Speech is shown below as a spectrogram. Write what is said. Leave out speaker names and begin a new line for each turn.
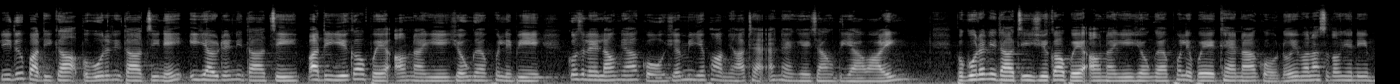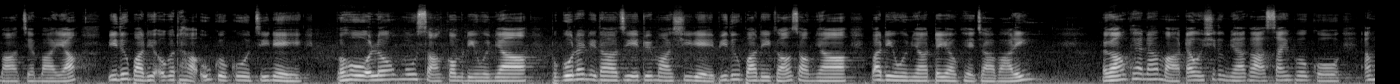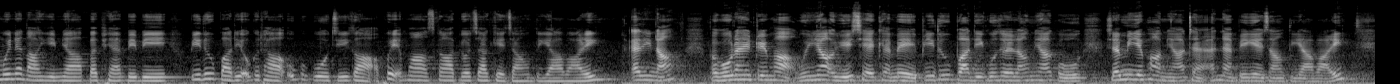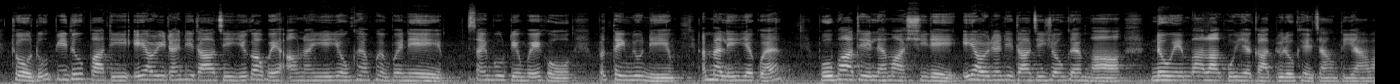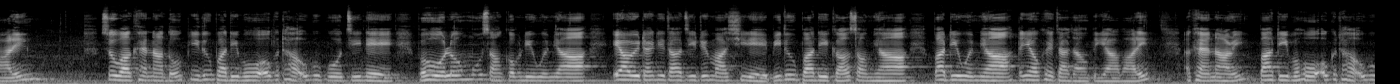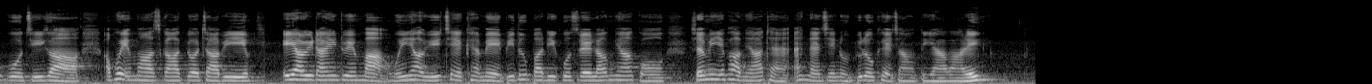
ပြည်သူ့ပါတီကပဲခူးဒေသကြီးနဲ့အီယာရီဒေသကြီးပါတီရေးကောက်ပွဲအောင်နိုင်ရေးရုံးခန်းဖွင့်လှစ်ပြီးကိုယ်စားလှယ်လောင်းများကိုရမီရဖများထံအနှံခဲ့ကြောင်းသိရပါတယ်။ပဲခူးဒေသကြီးရွေးကောက်ပွဲအောင်နိုင်ရေးရုံးခန်းဖွင့်လှစ်ပွဲအခမ်းအနားကိုနိုဝင်ဘာလ13ရက်နေ့မှာကျင်းပရာပြည်သူ့ပါတီဥက္ကဋ္ဌဦးကိုကိုကြီးနဲ့ဗဟိုအလုံးမှုဆောင်ကော်မတီဝင်များပဲခူးဒေသကြီးအတွင်းမှာရှိတဲ့ပြည်သူ့ပါတီခေါင်းဆောင်များပါတီဝင်များတက်ရောက်ခဲ့ကြပါတယ်။၎ င်းခန်းသားမှာတာဝန်ရှိသူများကဆိုင်းဘုတ်ကိုအမွေးနဲ့သားရေးများပတ်ဖြန်းပေးပြီးပြည်သူ့ပါတီဥက္ကဋ္ဌဥပကိုကြီးကအဖွင့်အမှားစကားပြောကြားခဲ့ကြောင်းသိရပါတယ်။အဲဒီနောက်ပဲခူးတိုင်းအတွင်းမှဝင်ရောက်ရွေးချယ်ခံမဲ့ပြည်သူ့ပါတီကိုယ်စားလှယ်လောင်းများကိုရမီရဖများထံအနှံပေးခဲ့ကြောင်းသိရပါတယ်။ထို့အတူပြည်သူ့ပါတီ AR တိုင်းဒေသကြီးရွေးကောက်ပွဲအောင်နိုင်ရေးရုံခန့်ဖွင့်ပွဲနဲ့ဆိုင်းဘုတ်တင်ပွဲကိုပသိမ်မြို့နယ်အမတ်လေးရက်ကွက် ဘိုးဘတေးလမ်းမှာရှိတဲ့ AR တန်းဒေသကြီးရုံးခန်းမှာနိုဝင်ဘာလ9ရက်ကပြုလုပ်ခဲ့ကြောင်းသိရပါတယ်။ဆိုပါခန္ဓာတို့ပြည်သူ့ပါတီဘိုဥက္ကဋ္ဌဥပကိုကြီးနဲ့ဗဟိုအလုံးမှုဆောင်ကော်မတီဝင်များ AR တိုင်းဒေသကြီးတွင်မှရှိတဲ့ပြည်သူ့ပါတီခေါင်းဆောင်များပါတီဝင်များတက်ရောက်ခဲ့ကြကြောင်းသိရပါတယ်။အခမ်းအနားတွင်ပါတီဗဟိုဥက္ကဋ္ဌဥပကိုကြီးကအဖွင့်အမှားစကားပြောကြားပြီး AR တိုင်းတွင်မှဝင်ရောက်ရွေးချယ်ခံမဲ့ပြည်သူ့ပါတီကိုယ်စားလှယ်လောင်းများကိုရမီရဖများထံအနှံ့ချင်းတို့ပြုလုပ်ခဲ့ကြောင်းသိရပါတယ်။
